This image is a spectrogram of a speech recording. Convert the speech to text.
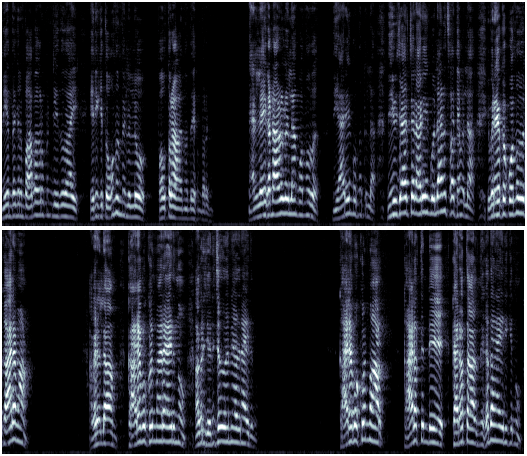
നീ എന്തെങ്കിലും പാപകർമ്മം ചെയ്തതായി എനിക്ക് തോന്നുന്നില്ലല്ലോ പൗത്ര എന്ന് അദ്ദേഹം പറഞ്ഞു. ഞാനല്ലേ കണ്ട ആളുകളെല്ലാം കൊന്നത്? നീ ആരെയും കൊന്നിട്ടില്ല. നീ വിചാരിച്ചാൽ ആരെയും കൊല്ലാനും സാധ്യമല്ല. ഇവരെയൊക്കെ കൊന്നത് കാലമാണ്. അവരെല്ലാം കാലപക്വന്മാരായിരുന്നു അവർ ജനിച്ചത് തന്നെ അതിനായിരുന്നു. കാലപക്വന്മാർ കാലത്തിന്റെ കരത്താൽ നിഹതനായിരിക്കുന്നു.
